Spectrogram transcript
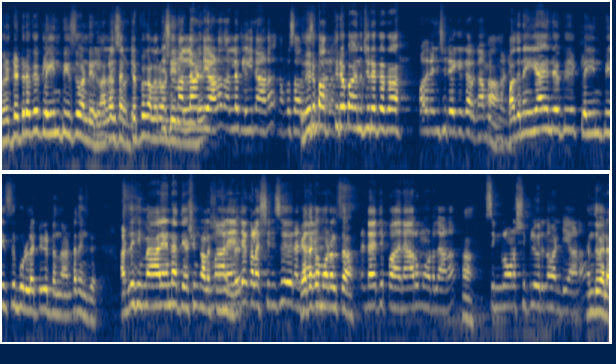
രൂപ ക്ലീൻ പീസ് വണ്ടി നല്ല സെറ്റപ്പ് കളർ വണ്ടി. നല്ല വണ്ടിയാണ്. നല്ല ക്ലീൻ ആണ്. ഇതൊരു പത്ത് രൂപ പതിനഞ്ച് രൂപക്കൊക്കെ പതിനഞ്ച് രൂപയ്ക്ക് ഇറക്കാൻ പറ്റും പതിനയ്യായിരം രൂപയ്ക്ക് ക്ലീൻ പീസ് ബുള്ളറ്റ് കിട്ടുന്നതാണ് നിങ്ങൾക്ക്. അടുത്ത ഹിമാലയന്റെ അത്യാവശ്യം കളക്ഷൻ ഉണ്ട്. ഹിമാലയന്റെ കളക്ഷൻസ് ഏതൊക്കെ മോഡൽസാ രണ്ടായിരത്തി പതിനാറ് മോഡലാണ് സിംഗിൾ ഓണർഷിപ്പിൽ വരുന്ന വണ്ടിയാണ്. എന്ത് വില?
